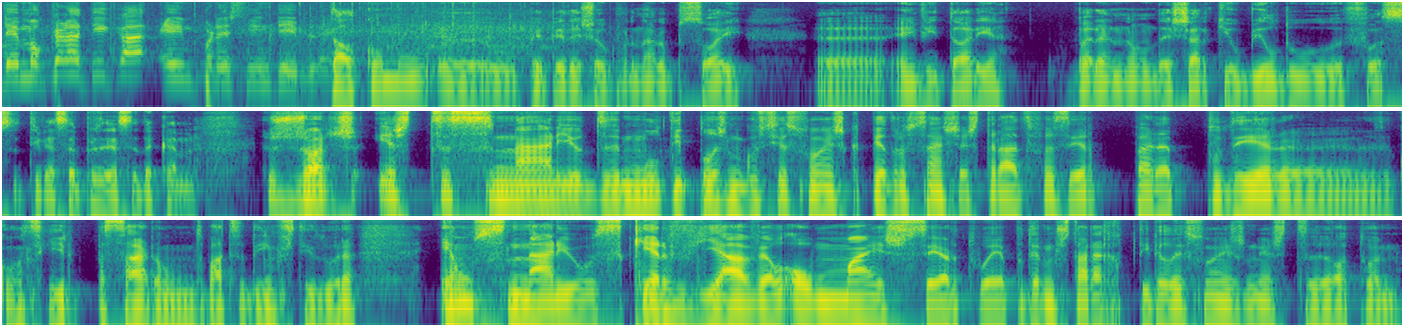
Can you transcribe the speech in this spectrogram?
democrática e imprescindible. Tal como uh, o PP deixou governar o PSOE uh, em Vitória, para não deixar que o Bildu fosse, tivesse a presença da Câmara. Jorge, este cenário de múltiplas negociações que Pedro Sánchez terá de fazer para poder eh, conseguir passar um debate de investidura é um cenário sequer viável ou mais certo é podermos estar a repetir eleições neste outono?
